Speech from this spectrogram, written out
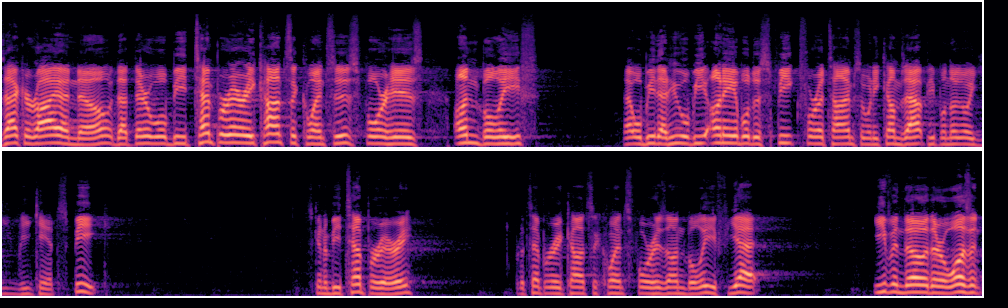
Zechariah know that there will be temporary consequences for his unbelief. That will be that he will be unable to speak for a time, so when he comes out, people know oh, he, he can't speak. It's going to be temporary, but a temporary consequence for his unbelief. Yet, even though there wasn't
